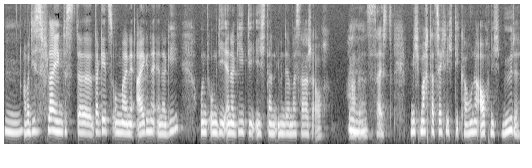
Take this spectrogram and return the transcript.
Mhm. Aber dieses Flying, das, da, da geht es um meine eigene Energie und um die Energie, die ich dann in der Massage auch habe. Mhm. Das heißt, mich macht tatsächlich die Kahuna auch nicht müde.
